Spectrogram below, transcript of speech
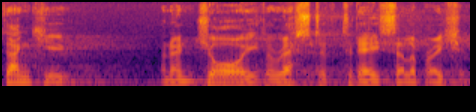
Thank you and enjoy the rest of today's celebration.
